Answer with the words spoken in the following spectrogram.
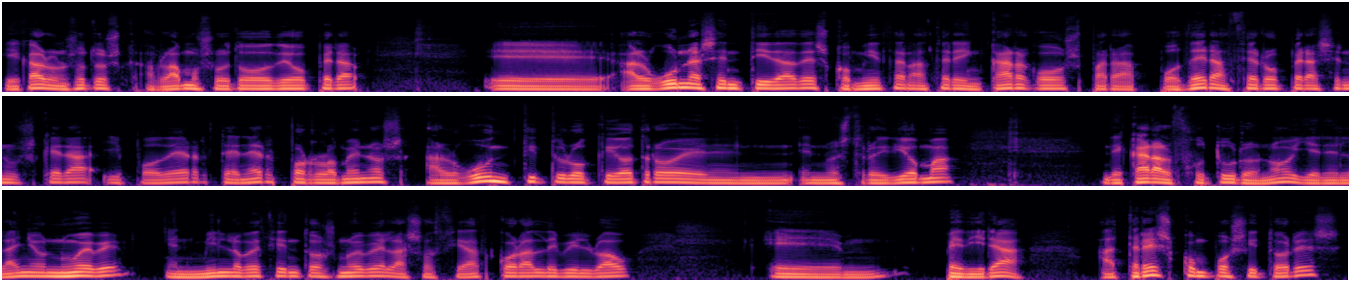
Y claro, nosotros hablamos sobre todo de ópera, eh, algunas entidades comienzan a hacer encargos para poder hacer óperas en euskera y poder tener por lo menos algún título que otro en, en nuestro idioma de cara al futuro, ¿no? Y en el año 9, en 1909, la Sociedad Coral de Bilbao eh, pedirá a tres compositores,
